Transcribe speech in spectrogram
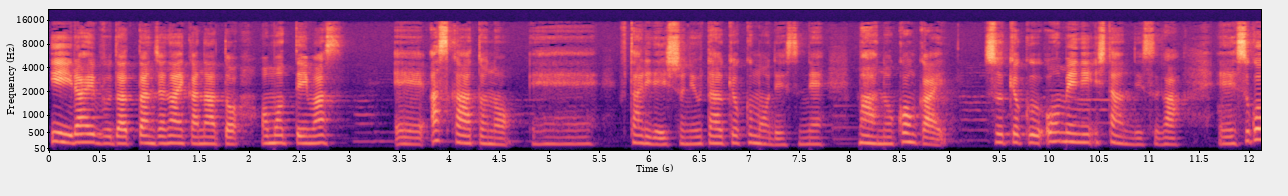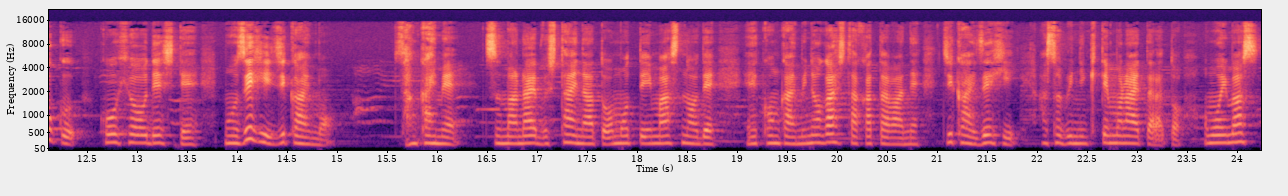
いいライブだったんじゃないかなと思っています、えー、アスカとの、えー、2人で一緒に歌う曲もですね、まあ、あの今回数曲多めにしたんですが、えー、すごく好評でしてもうぜひ次回も3回目ツーマンライブしたいなと思っていますので、えー、今回見逃した方はね次回ぜひ遊びに来てもらえたらと思います。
